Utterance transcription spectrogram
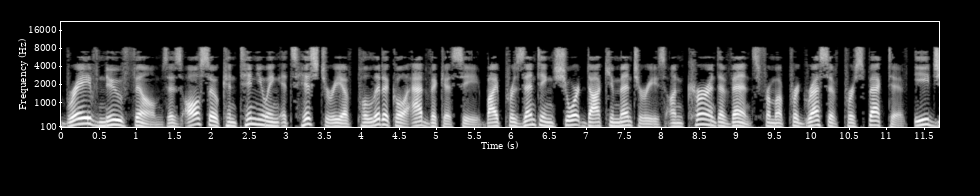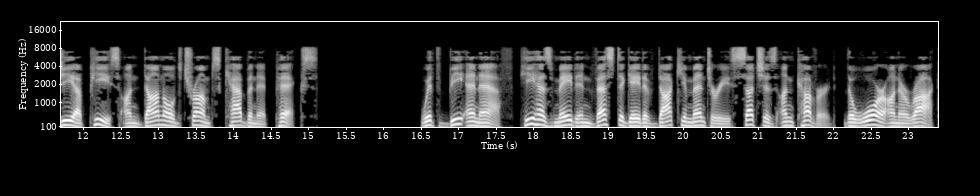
Brave New Films is also continuing its history of political advocacy by presenting short documentaries on current events from a progressive perspective, e.g. a piece on Donald Trump's cabinet picks. With BNF, he has made investigative documentaries such as Uncovered, The War on Iraq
